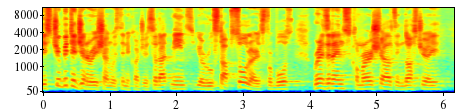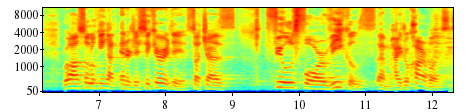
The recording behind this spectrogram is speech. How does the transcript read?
distributed generation within the country. So that means your rooftop solars for both residents, commercials, industry. We're also looking at energy security, such as fuels for vehicles, um, hydrocarbons.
